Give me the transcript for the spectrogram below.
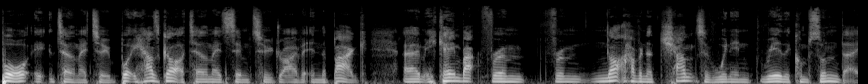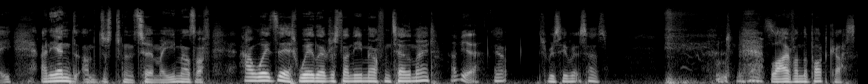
but it, TaylorMade two, but he has got a TaylorMade Sim two driver in the bag. Um, he came back from from not having a chance of winning really come Sunday, and he ended. I'm just going to turn my emails off. How is this? Weirdly, I've just had an email from TaylorMade. Have you? Yeah, should we see what it says? Live on the podcast.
